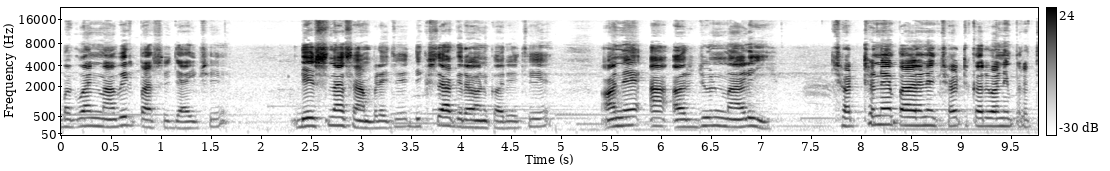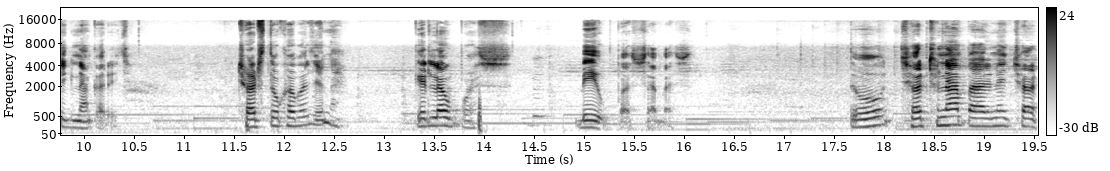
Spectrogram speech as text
ભગવાન મહાવીર પાસે જાય છે. દેશના સાંભળે છે, દીક્ષા ગ્રહણ કરે છે અને આ અર્જુન માળી છઠને પારણે છઠ કરવાની પ્રતિજ્ઞા કરે છે. છઠ તો ખબર છે ને? કેટલા ઉપવાસ? બે ઉપવાસ, શાબાશ. તો છઠના પારણે છઠ.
